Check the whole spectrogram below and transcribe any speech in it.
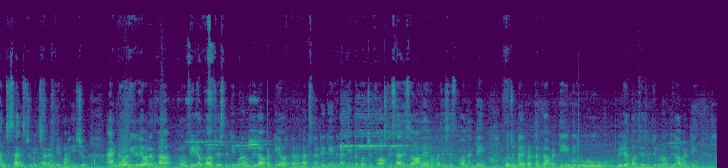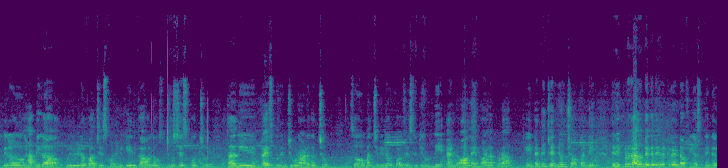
మంచి శారీస్ చూపించారండి మహేష్. అండ్ uh, మీరు ఎవరన్నా వీడియో కాల్ ఫెసిలిటీ కూడా ఉంది కాబట్టి ఎవరికైనా నచ్చినట్టయితే ఎందుకంటే ఇంత కొంచెం కాస్ట్లీ శారీస్ ఆన్లైన్లో పర్చేస్ చేసుకోవాలంటే కొంచెం భయపడతారు కాబట్టి మీరు వీడియో కాల్ ఫెసిలిటీ కూడా ఉంది కాబట్టి మీరు హ్యాపీగా మీరు వీడియో కాల్ చేసుకొని మీకు ఏది కావాలో చూస్ చేసుకోవచ్చు. తనని ప్రైస్ గురించి కూడా అడగచ్చు. సో మంచి వీడియో కాల్ ఫెసిలిటీ ఉంది. అండ్ ఆన్లైన్ వాళ్ళకు కూడా ఏంటంటే జెన్యున్ షాప్ అండి. నేను ఇప్పుడు కాదు దగ్గర దగ్గర టూ అండ్ హాఫ్ ఇయర్స్ దగ్గర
